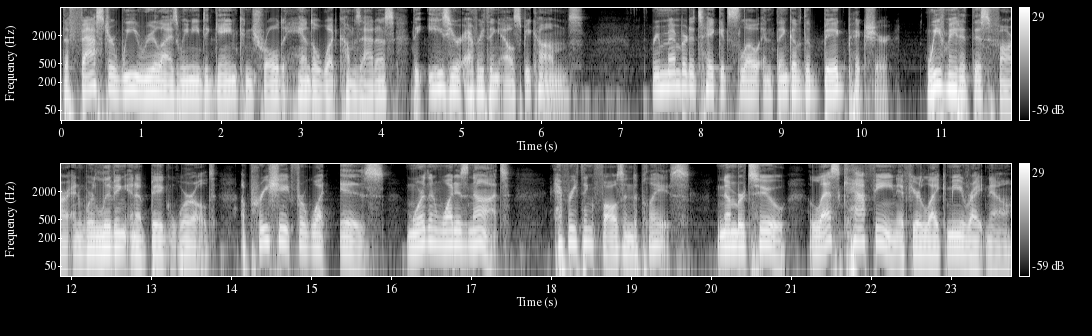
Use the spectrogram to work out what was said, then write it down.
The faster we realize we need to gain control to handle what comes at us, the easier everything else becomes. Remember to take it slow and think of the big picture. We've made it this far and we're living in a big world. Appreciate for what is, more than what is not. Everything falls into place. Number two, less caffeine if you're like me right now.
